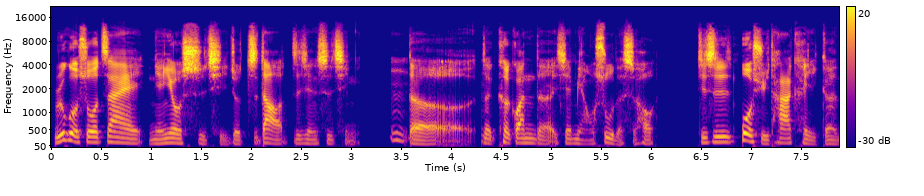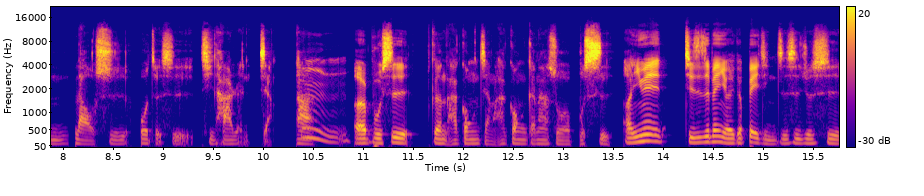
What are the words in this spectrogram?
如果说在年幼时期就知道这件事情的的客观的一些描述的时候，其实或许他可以跟老师或者是其他人讲啊，而不是跟阿公讲，阿公跟他说不是啊，因为其实这边有一个背景知识，就是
